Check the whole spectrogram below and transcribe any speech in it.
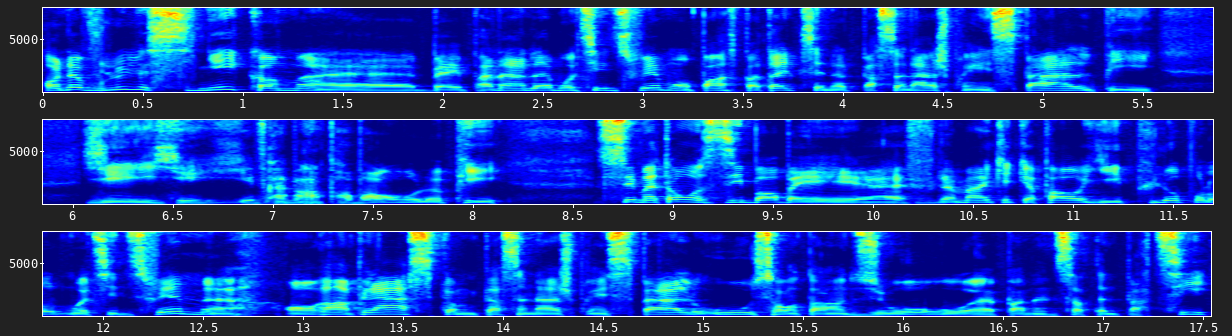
on a voulu le signer comme euh, ben, pendant la moitié du film, on pense peut-être que c'est notre personnage principal. Puis il est, il il est vraiment pas bon. Là. Puis si, mettons, on se dit, bon, ben, euh, finalement, quelque part, il est plus là pour l'autre moitié du film, on remplace comme personnage principal ou sont en duo euh, pendant une certaine partie.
